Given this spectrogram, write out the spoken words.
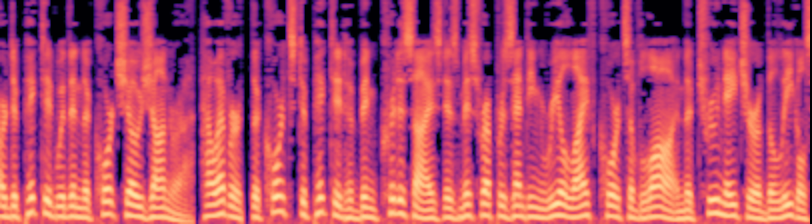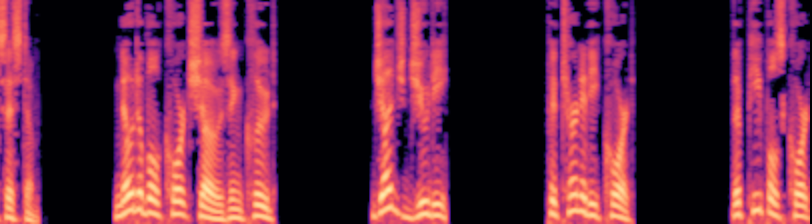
are depicted within the court show genre, however, the courts depicted have been criticized as misrepresenting real-life courts of law and the true nature of the legal system. Notable court shows include Judge Judy Paternity Court The People's Court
